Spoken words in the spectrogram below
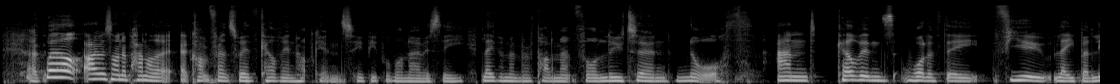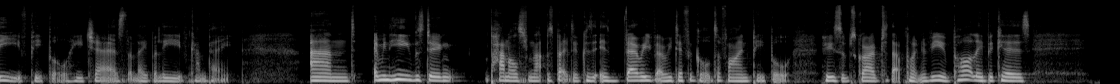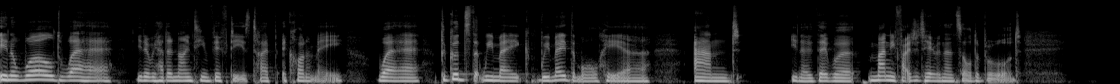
Well, I was on a panel at a conference with Kelvin Hopkins, who people will know is the Labour Member of Parliament for Luton North. And Kelvin's one of the few Labour Leave people. He chairs the Labour Leave campaign. And I mean, he was doing panels from that perspective because it is very, very difficult to find people who subscribe to that point of view, partly because in a world where, you know, we had a 1950s type economy where the goods that we make, we made them all here and, you know, they were manufactured here and then sold abroad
